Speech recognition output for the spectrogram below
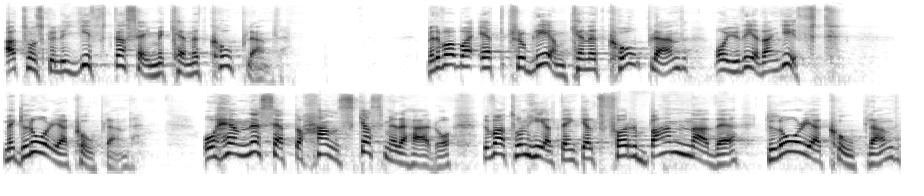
att hon skulle gifta sig med Kenneth Copeland. Men det var bara ett problem. Kenneth Copeland var ju redan gift med Gloria Copeland. Och hennes sätt att handskas med det här då, det var att hon helt enkelt förbannade Gloria Copeland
